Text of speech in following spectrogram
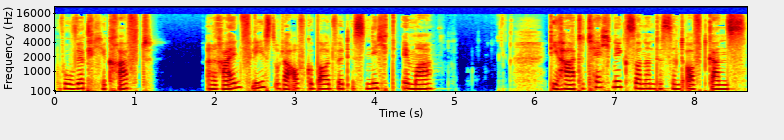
wo wirkliche Kraft reinfließt oder aufgebaut wird, ist nicht immer die harte Technik, sondern das sind oft ganz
